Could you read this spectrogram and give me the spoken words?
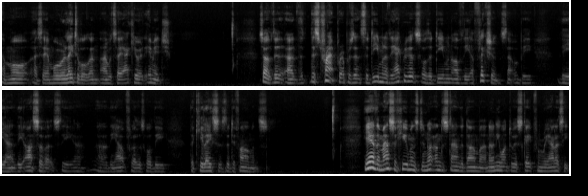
a more, I say, a more relatable and I would say accurate image. So the, uh, the, this trap represents the demon of the aggregates or the demon of the afflictions. That would be the uh, the asavas, the uh, uh, the outflows or the the kilesas, the defilements. Here, the mass of humans do not understand the Dharma and only want to escape from reality.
